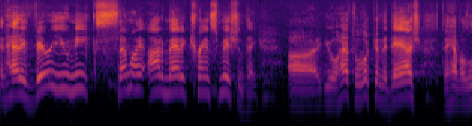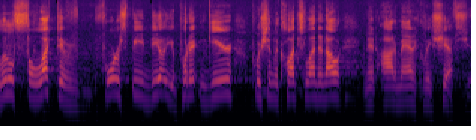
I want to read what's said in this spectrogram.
it had a very unique semi-automatic transmission thing. Uh, you'll have to look in the dash. They have a little selective four-speed deal. You put it in gear, push in the clutch, let it out, and it automatically shifts. You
